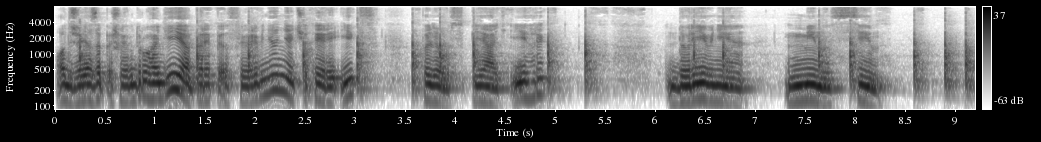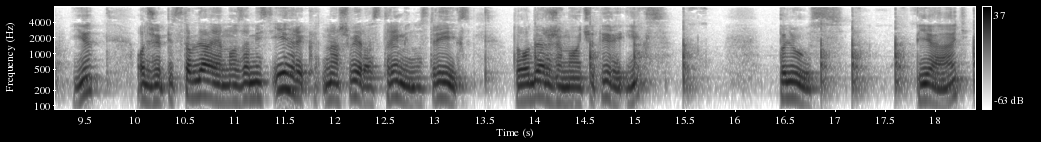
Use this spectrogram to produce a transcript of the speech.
Отже, я запишу як друга дія, переписую рівняння 4х плюс 5y дорівнює мінус 7. Є? Отже, підставляємо замість y наш вираз 3 мінус 3х, то одержимо 4х плюс 5,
